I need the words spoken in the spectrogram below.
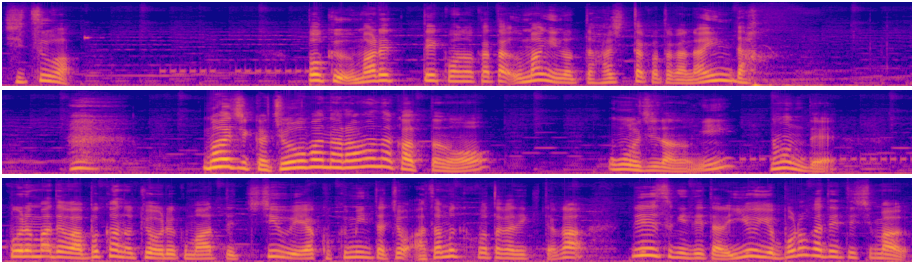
実は、僕生まれてこの方馬に乗って走ったことがないんだ。マジか乗馬習わなかったの？王子なのに？なんで？これまでは部下の協力もあって父上や国民たちを欺くことができたが、レースに出たらいよいよボロが出てしまう。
